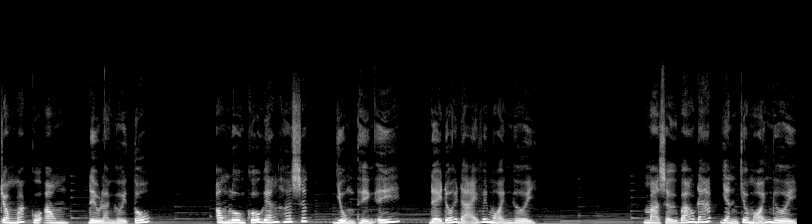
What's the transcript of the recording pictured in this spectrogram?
trong mắt của ông đều là người tốt. Ông luôn cố gắng hết sức dùng thiện ý để đối đãi với mọi người. Mà sự báo đáp dành cho mỗi người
